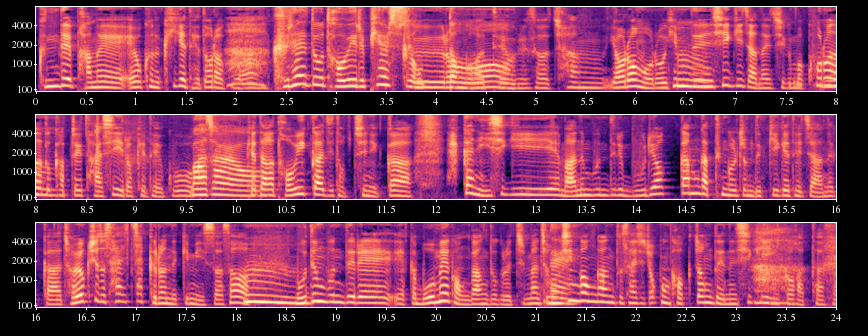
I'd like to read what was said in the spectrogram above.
근데 밤에 에어컨을 키게 되더라고요. 그래도 더위를 피할 수 그런 없던 것 같아요. 그래서 참 여러모로 힘든 음. 시기잖아요. 지금 막 코로나도 음. 갑자기 다시 이렇게 되고 맞아요. 게다가 더위까지 덮치니까 약간 이 시기에 많은 분들이 무력감 같은 걸 좀 느끼게 되지 않을까. 저 역시도 살짝 그런 느낌이 있어서 음. 모든 분들의 약간 몸의 건강도 그렇지만 정신 네. 건강도 사실 조금 걱정되는 시기인 아, 것 같아서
